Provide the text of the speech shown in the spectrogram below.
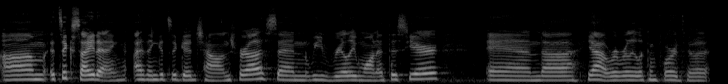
Um, it's exciting. I think it's a good challenge for us, and we really want it this year. And uh, yeah, we're really looking forward to it.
